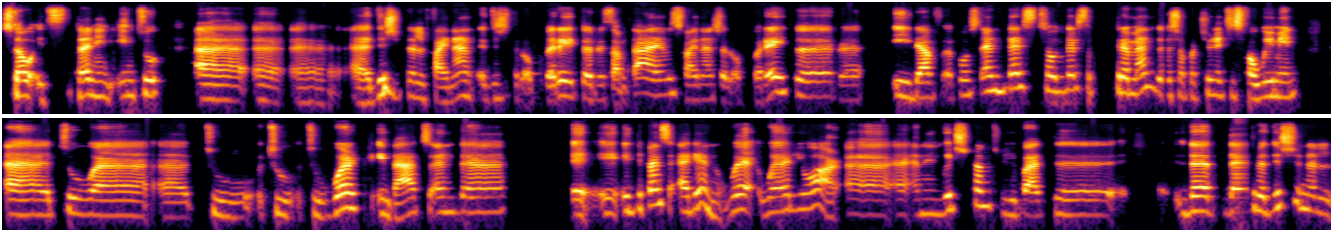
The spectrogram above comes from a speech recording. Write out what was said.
So it's turning into a, a, digital finance, a digital operator sometimes, financial operator, uh, EDAF post, and there's so there's tremendous opportunities for women uh, to uh, uh, to to to work in that and uh, it, it, depends again where where you are uh, and in which country but uh, the the traditional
